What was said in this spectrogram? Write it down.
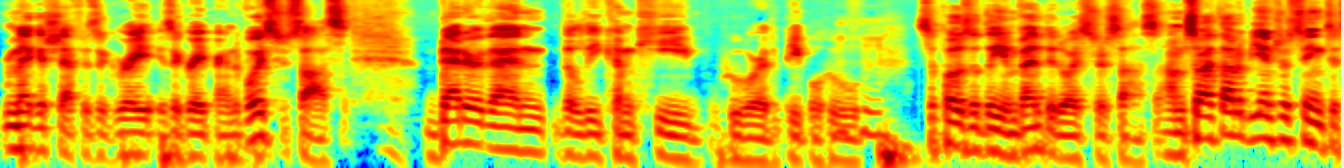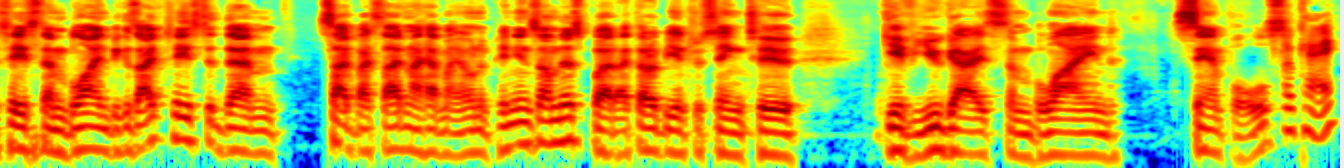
Mega Chef is a great is a great brand of oyster sauce, better than the Lee Kum Kee, who are the people who supposedly invented oyster sauce. Um, so I thought it'd be interesting to taste them blind because I've tasted them side by side and I have my own opinions on this, but I thought it'd be interesting to give you guys some blind samples Okay.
